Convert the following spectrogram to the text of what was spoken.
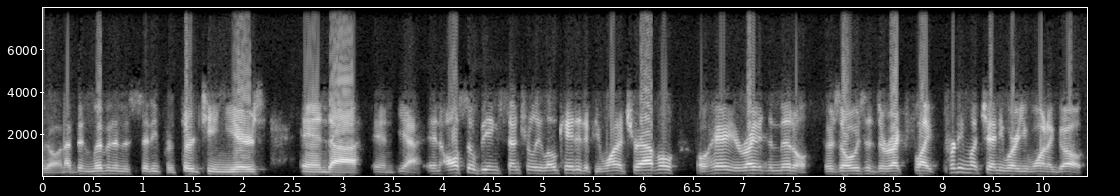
And I've been living in the city for 13 years. And, uh, and yeah, and also being centrally located. If you want to travel, O'Hare, you're right in the middle. There's always a direct flight pretty much anywhere you want to go.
